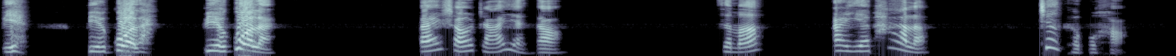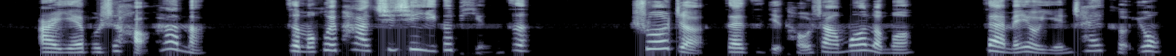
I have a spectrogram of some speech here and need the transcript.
别，别过来，别过来！”白芍眨眼道：“怎么，二爷怕了？这可不好。二爷不是好汉吗？怎么会怕区区一个瓶子？”说着，在自己头上摸了摸，再没有银钗可用，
